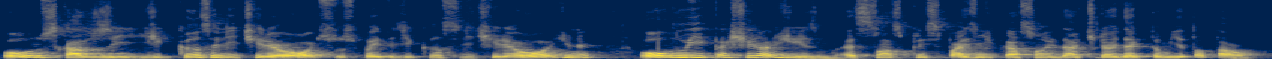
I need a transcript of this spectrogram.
ou nos casos de câncer de tireoide, suspeita de câncer de tireoide, né? Ou no hipertireoidismo. Essas são as principais indicações da tiroidectomia total.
